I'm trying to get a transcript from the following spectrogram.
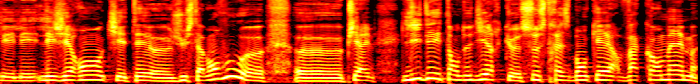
les, gérants qui étaient euh, juste avant vous, Pierre-Yves. L'idée étant de dire que ce stress bancaire va quand même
